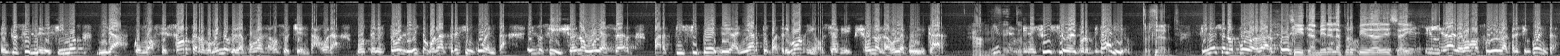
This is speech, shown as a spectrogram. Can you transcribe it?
Entonces le decimos, mira, como asesor te recomiendo que la pongas a 280. Ahora, vos tenés todo el derecho a ponerla a 350. Eso sí, yo no voy a ser partícipe de dañar tu patrimonio. O sea que yo no la voy a publicar. Ah, y es el beneficio del propietario. Claro. Si no, yo no puedo dar todo Sí, también en las propiedades hay... Dale, vamos a subir la 350.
